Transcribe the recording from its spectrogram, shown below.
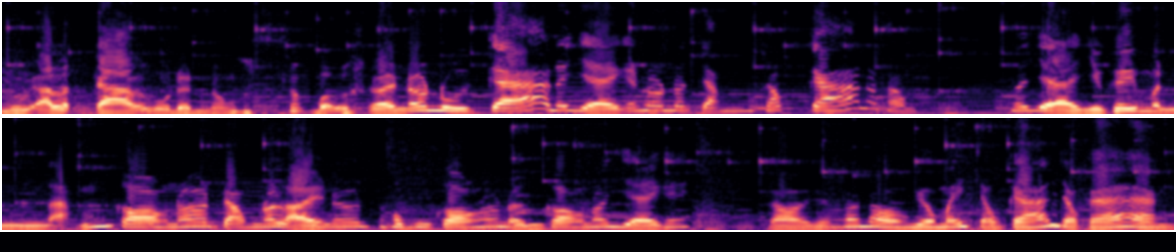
nuôi Alaska với Golden không? Nó bự. Rồi nó nuôi cá nó về cái nó nó chăm sóc cá nó không? Nó về nhiều khi mình ẩm con nó trong nó lại nó hung con nó đựng con nó về cái rồi nó nó vô mấy chậu cá chậu cá ăn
